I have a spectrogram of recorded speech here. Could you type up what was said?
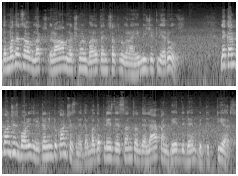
the mothers of Laksh, Ram, Lakshman, Bharat, and Shatrugana immediately arose. Like unconscious bodies returning to consciousness, the mother placed their sons on their lap and bathed them with tears,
